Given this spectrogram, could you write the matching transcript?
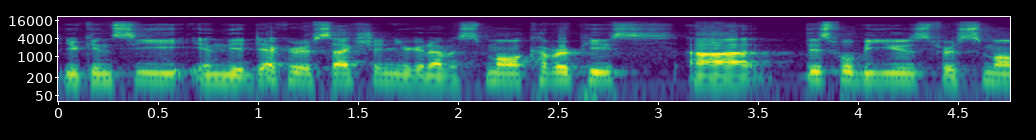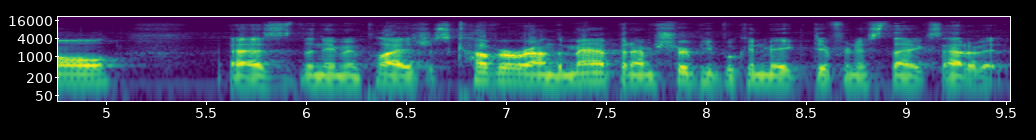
you can see in the decorative section you're going to have a small cover piece. Uh, this will be used for small, as the name implies, just cover around the map, and I'm sure people can make different aesthetics out of it.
